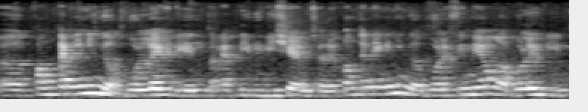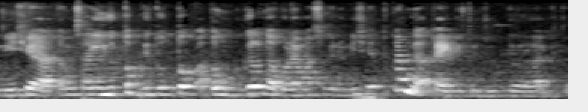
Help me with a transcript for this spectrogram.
uh, konten ini nggak boleh di internet di Indonesia misalnya konten yang ini nggak boleh Vimeo nggak boleh di Indonesia atau misalnya YouTube ditutup atau Google nggak boleh masuk Indonesia itu kan nggak kayak gitu juga gitu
